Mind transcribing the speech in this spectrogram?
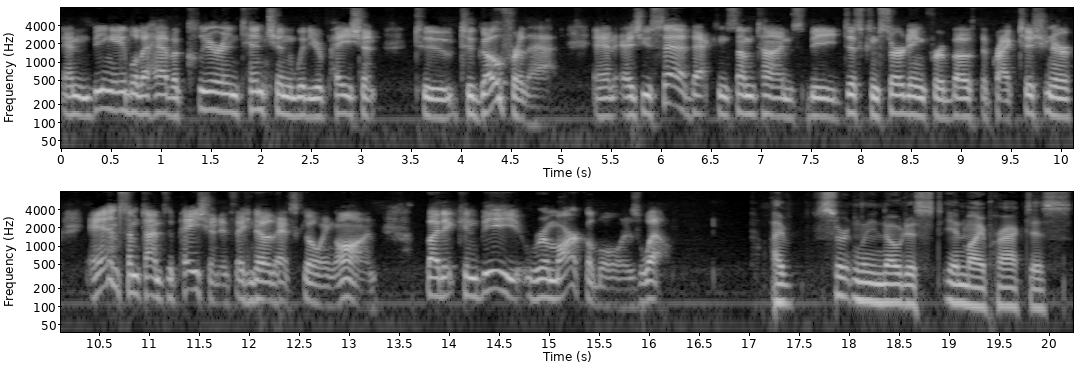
and being able to have a clear intention with your patient to to go for that and as you said, that can sometimes be disconcerting for both the practitioner and sometimes the patient if they know that's going on. But it can be remarkable as well. I've certainly noticed in my practice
